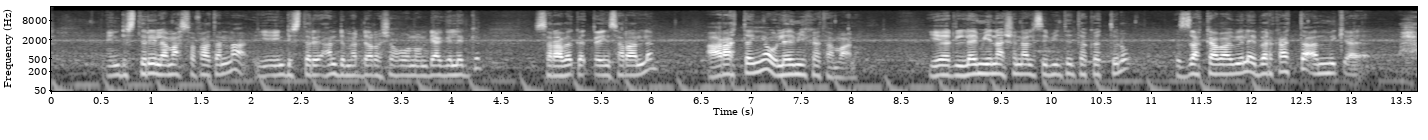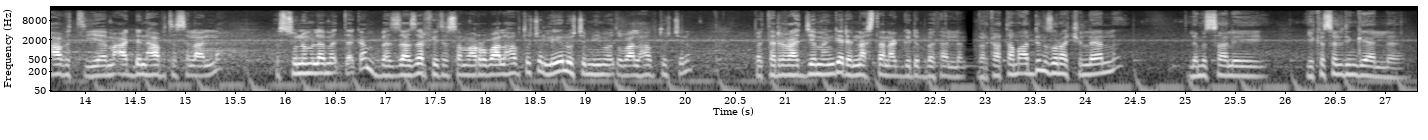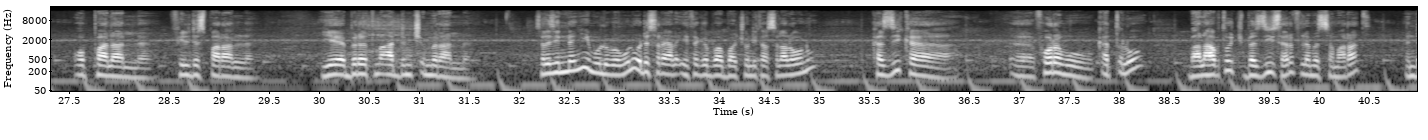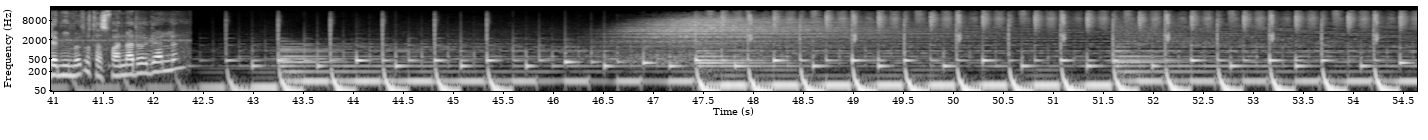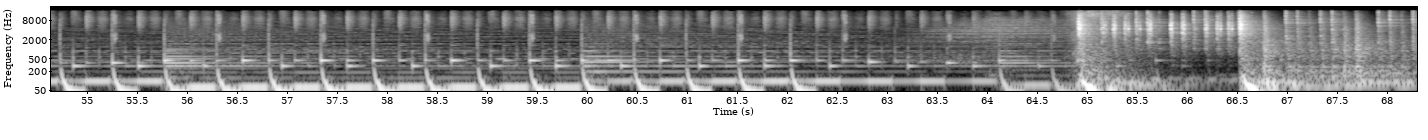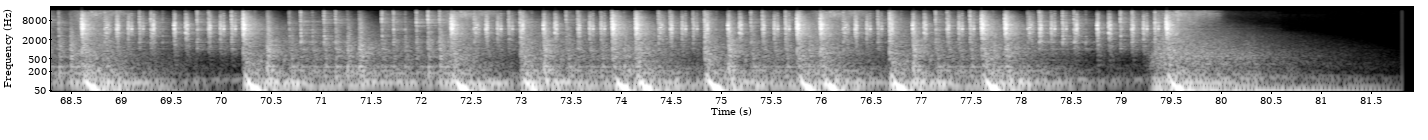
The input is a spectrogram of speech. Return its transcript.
ኢንዱስትሪ ለማስፋፋትና የኢንዱስትሪ አንድ መዳረሻ ሆኖ እንዲያገለግል ስራ በቀጣይ እንሰራለን። አራተኛው ለሚ ከተማ ነው። የለሚ National Cement ን ተከትሎ እዛ አካባቢ ላይ በርካታ እምቅ ሀብት የማዕድን ሀብት ስላለ እሱንም ለመጠቀም በዛ ዘርፍ የተሰማሩ ባለሀብቶችን ሌሎች የሚመጡ ባለሀብቶችንም በተደራጀ መንገድ እናስተናግድበታለን። በርካታ ማዕድን ዞናችን ላይ አለ። ለምሳሌ የከሰል ድንጋይ አለ፣ ኦፓል አለ፣ feldspar አለ፣ የብረት ማዕድን ጭምር አለ። ስለዚህ እነኚህ ሙሉ በሙሉ ወደ ስራ የተገባባቸው ሁኔታ ስላልሆኑ ከዚህ ከፎረሙ ቀጥሎ ባለሀብቶች በዚህ ዘርፍ ለመሰማራት እንደሚመጡ ተስፋ እናደርጋለን።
